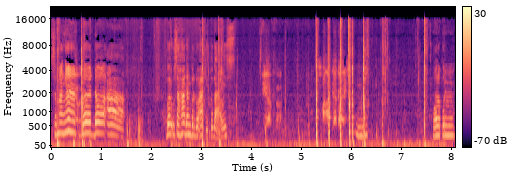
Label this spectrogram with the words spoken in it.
Semangat berdoa. Berusaha dan berdoa gitu guys. Iya betul semangat ya guys. Hmm. walaupun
